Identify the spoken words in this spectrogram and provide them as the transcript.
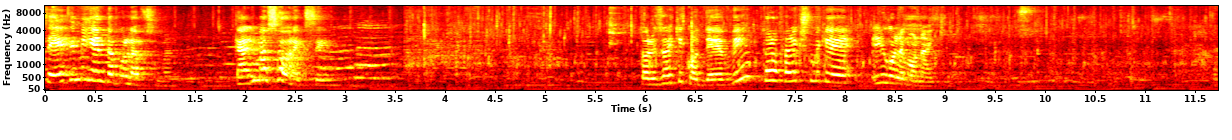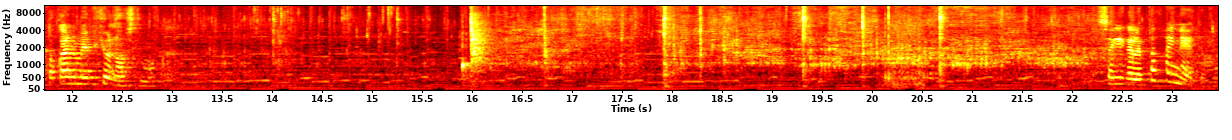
Είμαστε έτοιμοι για να τα απολαύσουμε. Καλή μας όρεξη. Το ριζάκι κοντεύει, τώρα θα ρίξουμε και λίγο λεμονάκι. Θα το κάνουμε πιο νόστιμο. Σε λίγα λεπτά θα είναι έτοιμο.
